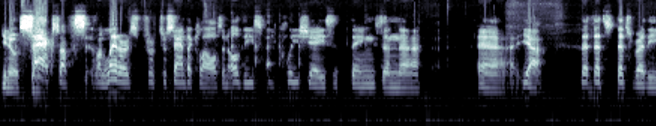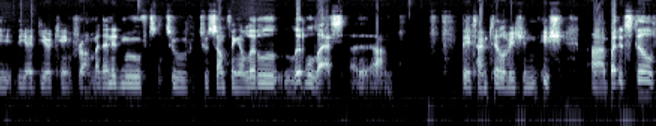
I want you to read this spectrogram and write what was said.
you know, sacks of letters to, to Santa Claus and all these cliches and things. And uh, uh, yeah, that, that's that's where the, the idea came from. And then it moved to, to something a little little less uh, um, daytime television ish, uh, but it still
